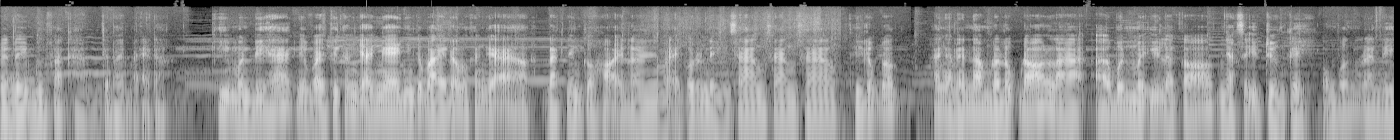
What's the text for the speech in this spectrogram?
Randy mới phát hành cái bài mẹ đó. Khi mình đi hát như vậy thì khán giả nghe những cái bài đó và khán giả đặt những câu hỏi là mẹ của Randy sao sao sao. Thì lúc đó 2005 là lúc đó là ở bên Mỹ là có nhạc sĩ Trường Kỳ phỏng vấn Randy.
